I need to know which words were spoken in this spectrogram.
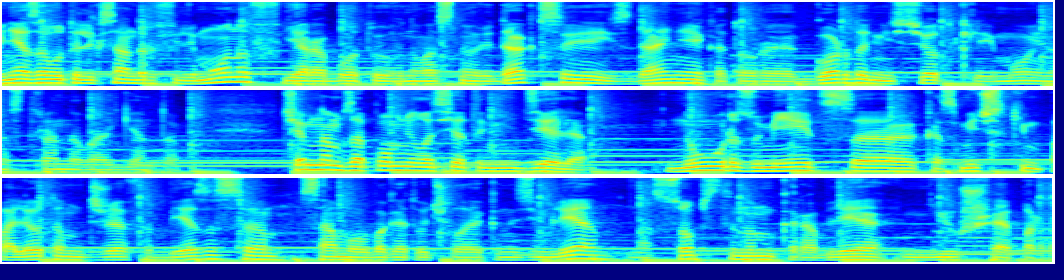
Меня зовут Александр Филимонов, я работаю в новостной редакции издания, которое гордо несет клеймо иностранного агента. Чем нам запомнилась эта неделя? Ну, разумеется, космическим полетом Джеффа Безоса, самого богатого человека на Земле, на собственном корабле New Shepard.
